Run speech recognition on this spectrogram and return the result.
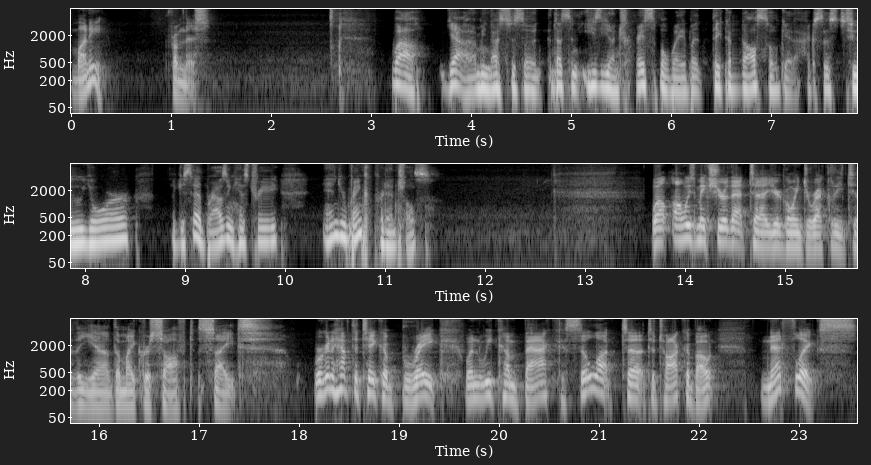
money from this. Well, yeah, I mean that's just a that's an easy untraceable way, but they could also get access to your, like you said, browsing history and your bank credentials. Well, always make sure that uh, you're going directly to the uh, the Microsoft site. We're going to have to take a break. When we come back, still a lot to, to talk about. Netflix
